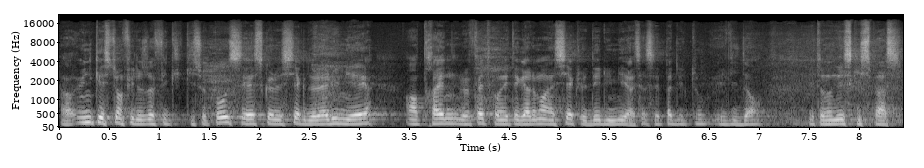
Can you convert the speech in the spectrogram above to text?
Alors, une question philosophique qui se pose, c'est est-ce que le siècle de la lumière entraîne le fait qu'on est également un siècle des lumières? Ça, ce n'est pas du tout évident, étant donné ce qui se passe.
